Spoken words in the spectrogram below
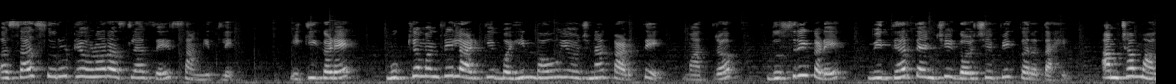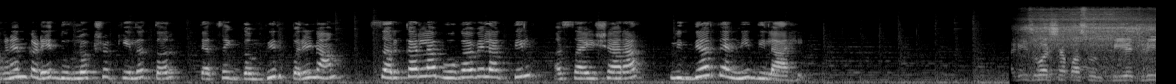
असा सुरू ठेवणार असल्याचे सांगितले. एकीकडे मुख्यमंत्री लाडकी बहीण भाऊ योजना काढते. मात्र दुसरीकडे विद्यार्थ्यांची गळचेपी करत आहे. आमच्या मागण्यांकडे दुर्लक्ष केलं तर त्याचे गंभीर परिणाम सरकारला भोगावे लागतील असा इशारा विद्यार्थ्यांनी दिला आहे. अडीच वर्षापासून P H D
